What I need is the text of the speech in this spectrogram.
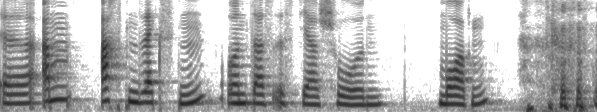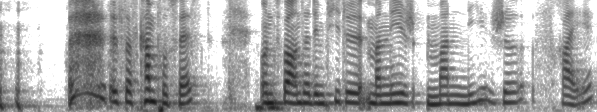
äh, am 8.6. und das ist ja schon morgen, ist das Campusfest. Und zwar unter dem Titel Manege, Manege frei.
